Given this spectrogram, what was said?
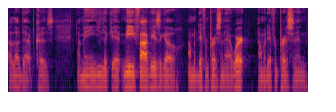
I love that because, I mean, you look at me five years ago, I'm a different person at work. I'm a different person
